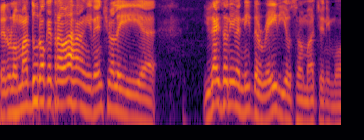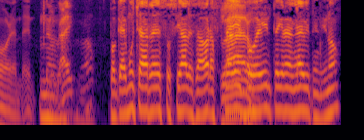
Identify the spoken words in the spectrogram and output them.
Pero los más duros que trabajan, eventually, uh, you guys don't even need the radio so much anymore. And, and- No. Right? Porque hay muchas redes sociales ahora, Claro. Facebook, Instagram, everything, you know?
